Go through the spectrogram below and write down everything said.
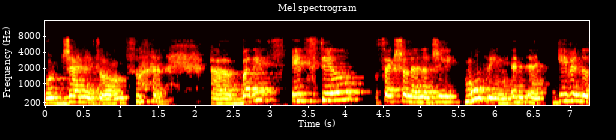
or genitals, uh, but it's it's still sexual energy moving and, and giving the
